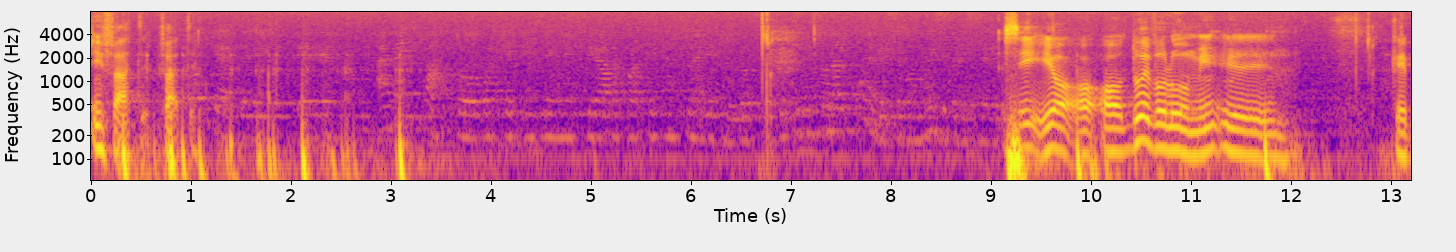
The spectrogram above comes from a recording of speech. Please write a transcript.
Infatti, infatti. io ho, ho due volumi, eh, che-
